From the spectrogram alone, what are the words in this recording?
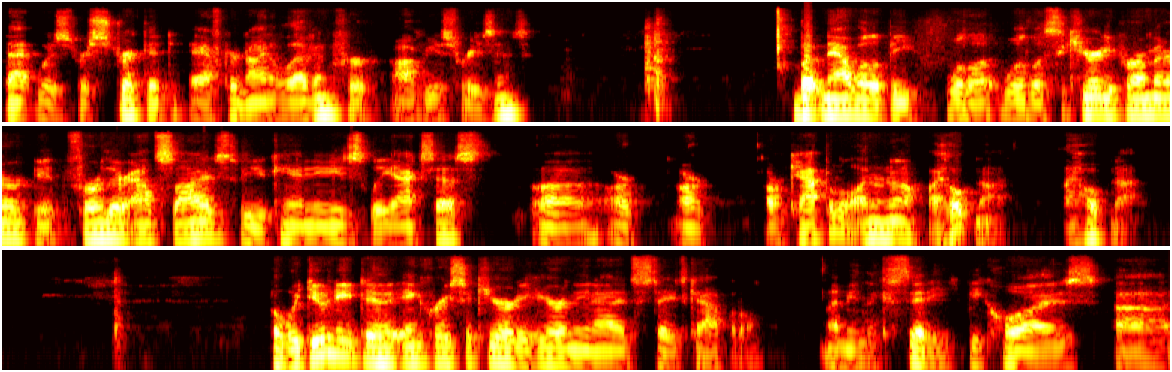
That was restricted after 9 11 for obvious reasons. But now, will it be, will, will the security perimeter get further outside so you can't easily access uh, our, our, our Capitol? I don't know. I hope not. I hope not. But we do need to increase security here in the United States Capitol. I mean, the city, because uh,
